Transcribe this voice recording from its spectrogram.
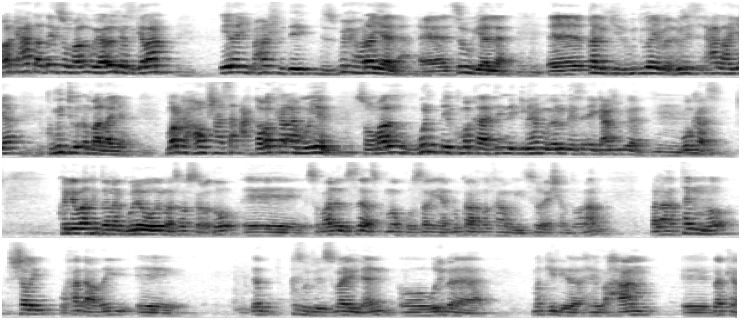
Marka xataa hadday soomaalida magaalooyinkaas galaan inay bahashu dee disbixi horaa yaalla saw yaalla qalinkii lagu dugaaya madaxweyne saxaa lahayaa community o dhan baa lahayaa marka hawshaas caqabad kala ah mooyeen soomaalidu wan bay kuma qaateen inay gebihaan magaalooyinkaas ay gacan ku dhigaan. Wakaas. Kulli waa ka doonaa guule waaweyn baa soo socdo. Soomaalidu sidaas kuma quusanayaan dhulkaan markaan way soo ceshan doonaan. Bal aan tagno shalay waxaa dhacday dad ka soo jeeda somaliland oo weliba markii la yidhahda heeb ahaan dadka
